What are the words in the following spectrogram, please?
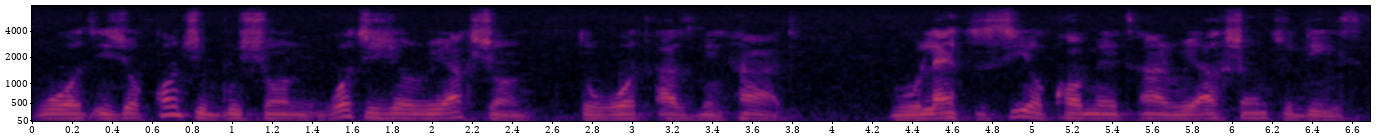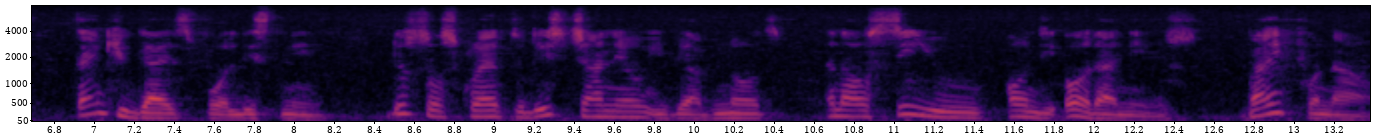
What is your contribution? What is your reaction to what has been heard? We would like to see your comment and reaction to this Thank you guys for listening. Do subscribe to this channel if you have not and I'll see you on the other news. Bye for now.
